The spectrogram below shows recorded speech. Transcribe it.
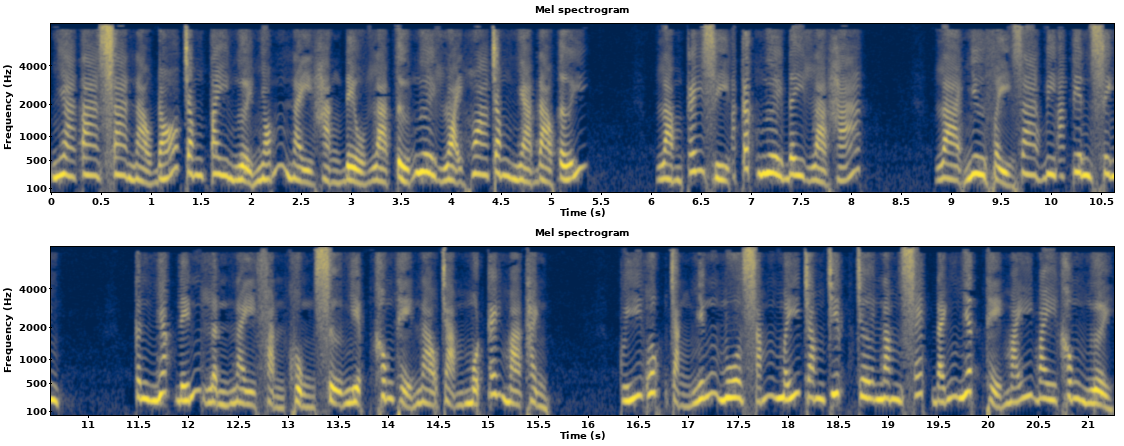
Nhà ta xa nào đó trong tay người nhóm này hàng đều là từ ngươi loại hoa trong nhà đào tới. Làm cái gì các ngươi đây là há. Là như vậy ra bi tiên sinh. Cân nhắc đến lần này phản khủng sự nghiệp không thể nào chạm một cách mà thành. Quý quốc chẳng những mua sắm mấy trăm chiếc chơi năm xét đánh nhất thể máy bay không người.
